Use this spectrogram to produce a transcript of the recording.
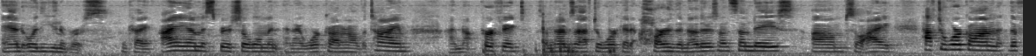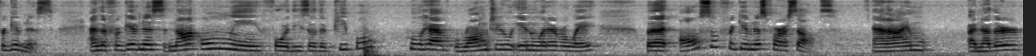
and or the universe. Okay, I am a spiritual woman and I work on it all the time. I'm not perfect. Sometimes I have to work at it harder than others on some days. Um, so I have to work on the forgiveness. And the forgiveness not only for these other people who have wronged you in whatever way, but also forgiveness for ourselves. And I'm another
